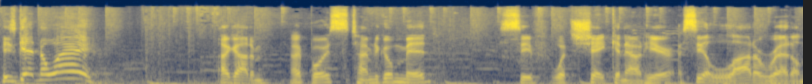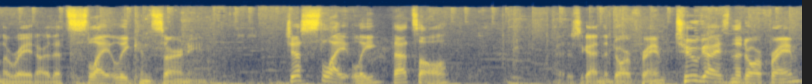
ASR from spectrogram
He's getting away. I got him. All right, boys. Time to go mid. See if what's shaking out here. I see a lot of red on the radar. That's slightly concerning. Just slightly. That's all. Right, there's a guy in the door frame. Two guys in the door frame.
